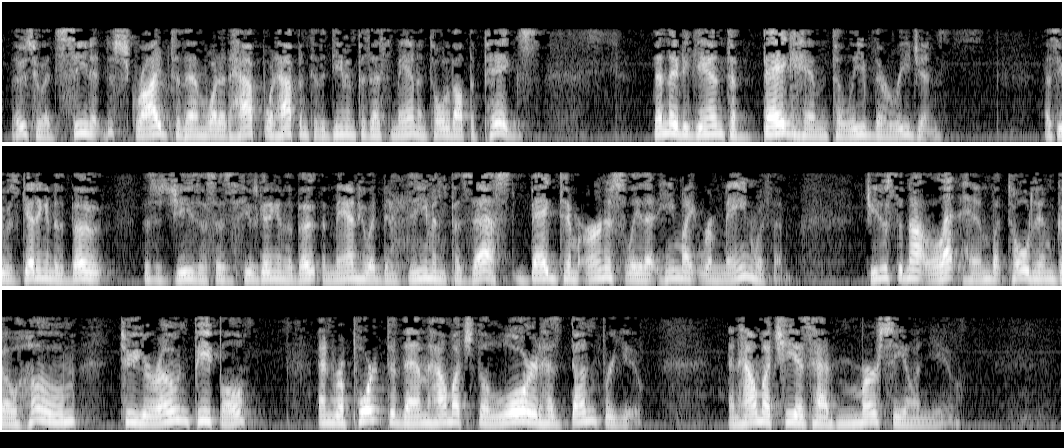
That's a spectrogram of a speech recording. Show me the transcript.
Those who had seen it described to them what had hap- what happened to the demon possessed man and told about the pigs. Then they began to beg him to leave their region. As he was getting into the boat, this is Jesus, as he was getting into the boat, the man who had been demon possessed begged him earnestly that he might remain with him. Jesus did not let him, but told him, Go home to your own people and report to them how much the Lord has done for you and how much he has had mercy on you.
